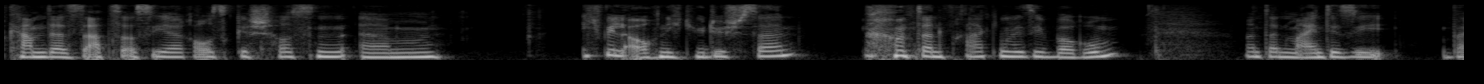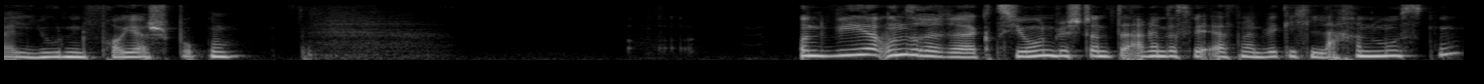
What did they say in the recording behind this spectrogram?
kam der Satz aus ihr rausgeschossen, ähm, ich will auch nicht jüdisch sein. Und dann fragten wir sie, warum. Und dann meinte sie, weil Juden Feuer spucken. Und wir, unsere Reaktion bestand darin, dass wir erstmal wirklich lachen mussten.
